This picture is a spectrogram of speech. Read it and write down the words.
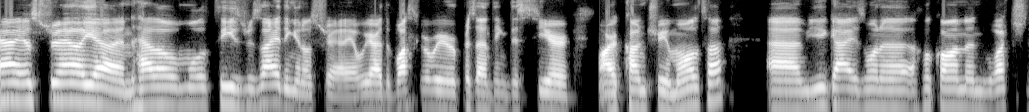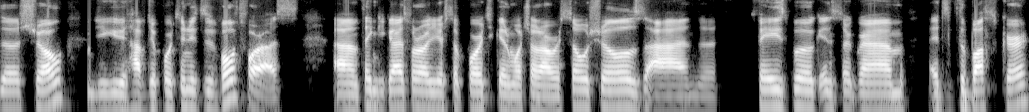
Hi, Australia, and hello, Maltese residing in Australia. We are the Busker. We're representing this year our country, Malta. Um, you guys want to hook on and watch the show? You have the opportunity to vote for us. Um, thank you guys for all your support. You can watch on our socials and uh, Facebook, Instagram. It's the Busker,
